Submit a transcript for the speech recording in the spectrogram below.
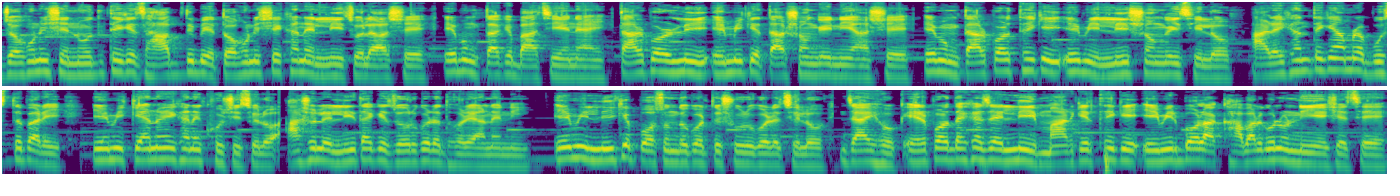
যখনই সে নদী থেকে ঝাঁপ দিবে, তখনই সেখানে লি চলে আসে এবং তাকে বাঁচিয়ে নেয়। তারপর লি এমিকে তার সঙ্গে নিয়ে আসে এবং তারপর থেকেই এমি লির সঙ্গেই ছিল। আর এখান থেকে আমরা বুঝতে পারি, এমি কেন এখানে খুশি ছিল। আসলে লি তাকে জোর করে ধরে আনেনি। এমি লিকে পছন্দ করতে শুরু করেছিল। যাই হোক, এরপর দেখা যায় লি মার্কেট থেকে এমির বলা খাবারগুলো নিয়ে এসেছে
